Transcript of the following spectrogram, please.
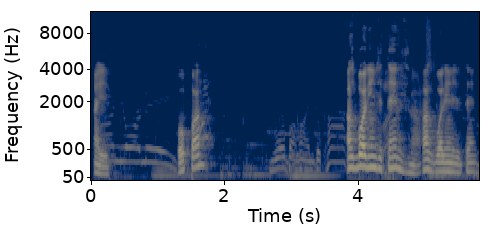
Aí. Opa. As bolinhas de tênis, não. As bolinhas de tênis.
